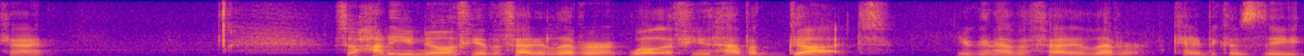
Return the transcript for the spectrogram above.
Okay? So how do you know if you have a fatty liver? Well, if you have a gut, you're going to have a fatty liver, okay? Because the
